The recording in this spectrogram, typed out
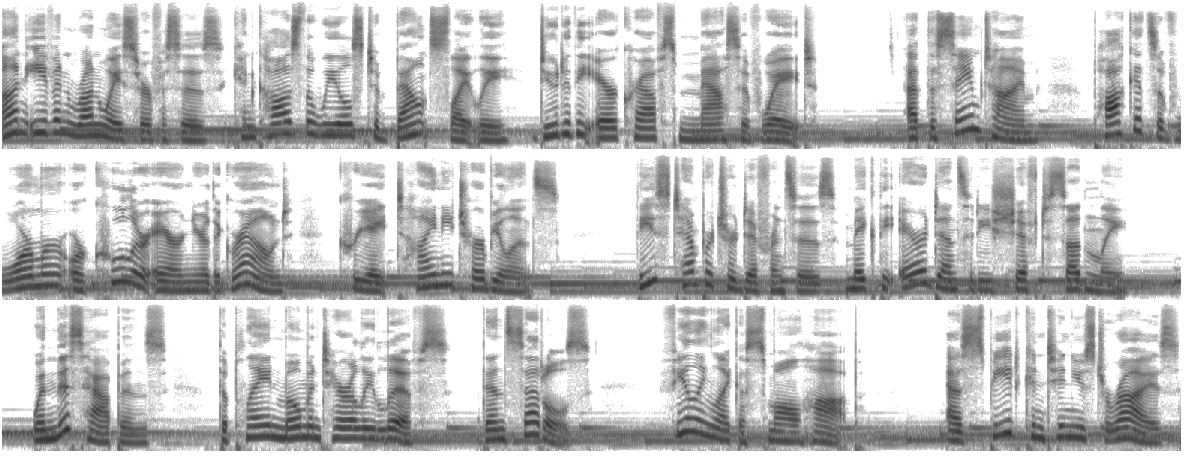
Uneven runway surfaces can cause the wheels to bounce slightly due to the aircraft's massive weight. At the same time, pockets of warmer or cooler air near the ground create tiny turbulence. These temperature differences make the air density shift suddenly. When this happens, the plane momentarily lifts, then settles, feeling like a small hop. As speed continues to rise,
